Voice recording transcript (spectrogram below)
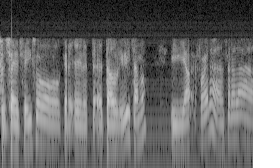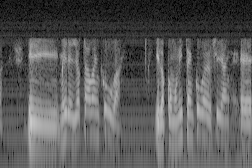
se, se hizo el Estado Librista, ¿no? Y fuera, era la... Y mire, yo estaba en Cuba y los comunistas en Cuba decían, eh,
